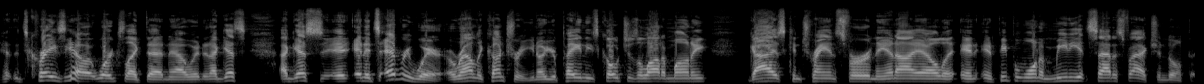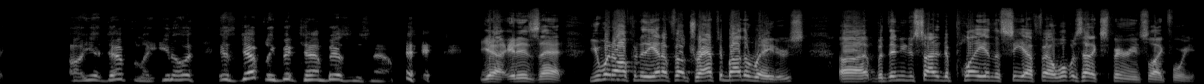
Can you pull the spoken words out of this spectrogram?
It's crazy how it works like that now, and I guess, I guess, and it's everywhere around the country. You know, you're paying these coaches a lot of money. Guys can transfer in the NIL, and, and people want immediate satisfaction, don't they? Oh yeah, definitely. You know, it's definitely big time business now. yeah, it is that. You went off into the NFL, drafted by the Raiders, uh, but then you decided to play in the CFL. What was that experience like for you?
